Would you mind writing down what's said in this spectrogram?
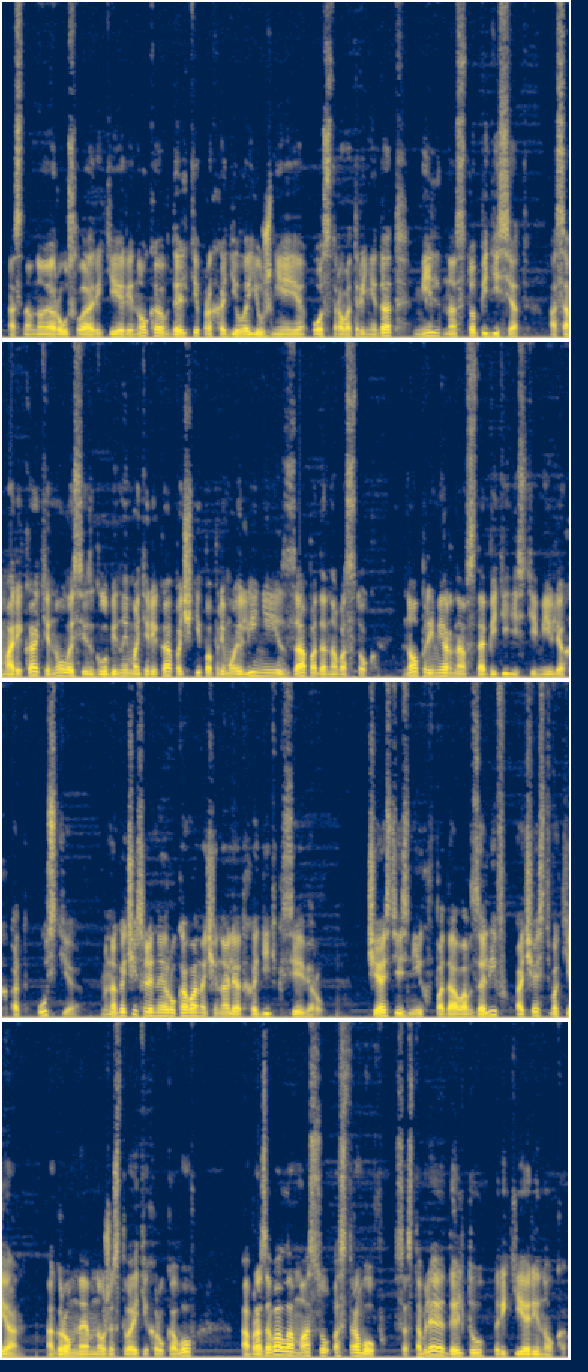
Основное русло реки Оренока в дельте проходило южнее острова Тринидад миль на 150, а сама река тянулась из глубины материка почти по прямой линии с запада на восток. Но примерно в 150 милях от устья многочисленные рукава начинали отходить к северу. Часть из них впадала в залив, а часть в океан. Огромное множество этих рукавов образовала массу островов, составляя дельту реки Оренока.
